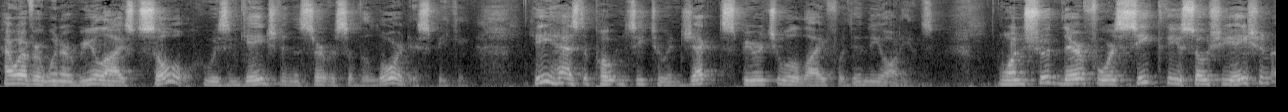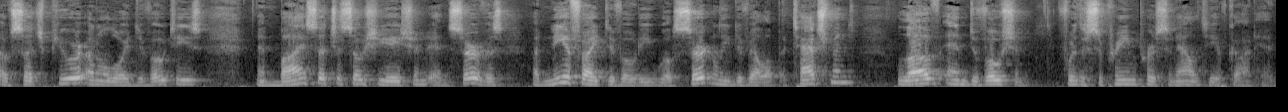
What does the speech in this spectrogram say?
However, when a realized soul who is engaged in the service of the Lord is speaking, he has the potency to inject spiritual life within the audience. One should therefore seek the association of such pure unalloyed devotees, and by such association and service, a neophyte devotee will certainly develop attachment, love, and devotion for the Supreme Personality of Godhead.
